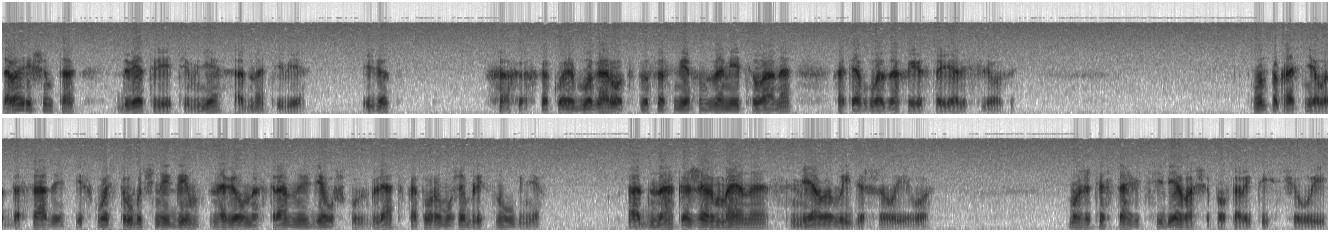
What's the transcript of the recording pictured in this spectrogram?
Давай решим так. Две трети мне, одна тебе. Идет? Ха-ха, какое благородство, со смехом заметила она, хотя в глазах ее стояли слезы. Он покраснел от досады и сквозь трубочный дым навел на странную девушку взгляд, в котором уже блеснул гнев. Однако Жермена смело выдержала его. «Можете оставить себе ваши полторы тысячи луи,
